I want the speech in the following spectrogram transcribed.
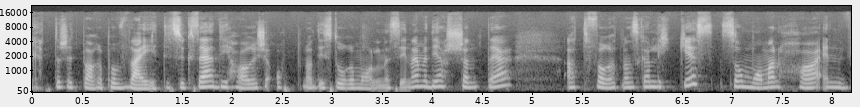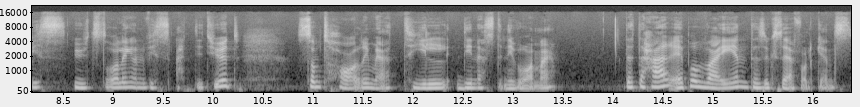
rett og slett bare på vei til suksess. De har ikke oppnådd de store målene sine, men de har skjønt det at for at man skal lykkes, så må man ha en viss utstråling og en viss attitude som tar deg med til de neste nivåene. Dette her er på veien til suksess, folkens.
